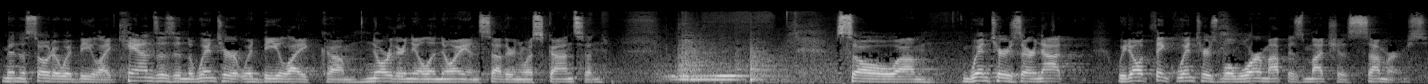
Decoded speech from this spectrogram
Minnesota would be like Kansas. In the winter, it would be like um, northern Illinois and southern Wisconsin. So, um, winters are not, we don't think winters will warm up as much as summers.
